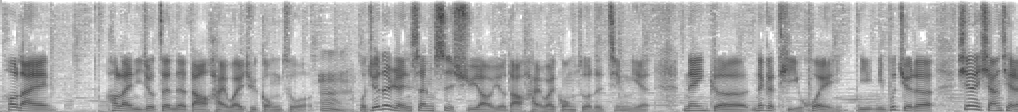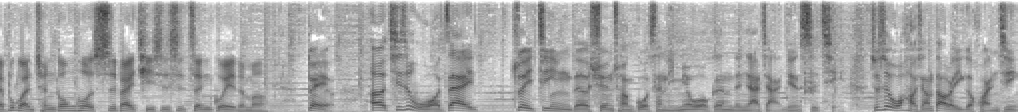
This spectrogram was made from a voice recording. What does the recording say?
后来后来你就真的到海外去工作，嗯。我觉得人生是需要有到海外工作的经验，那个那个体会，你你不觉得现在想起来，不管成功或失败，其实是珍贵的吗？对，呃，其实我在。最近的宣传过程里面，我有跟人家讲一件事情，就是我好像到了一个环境，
